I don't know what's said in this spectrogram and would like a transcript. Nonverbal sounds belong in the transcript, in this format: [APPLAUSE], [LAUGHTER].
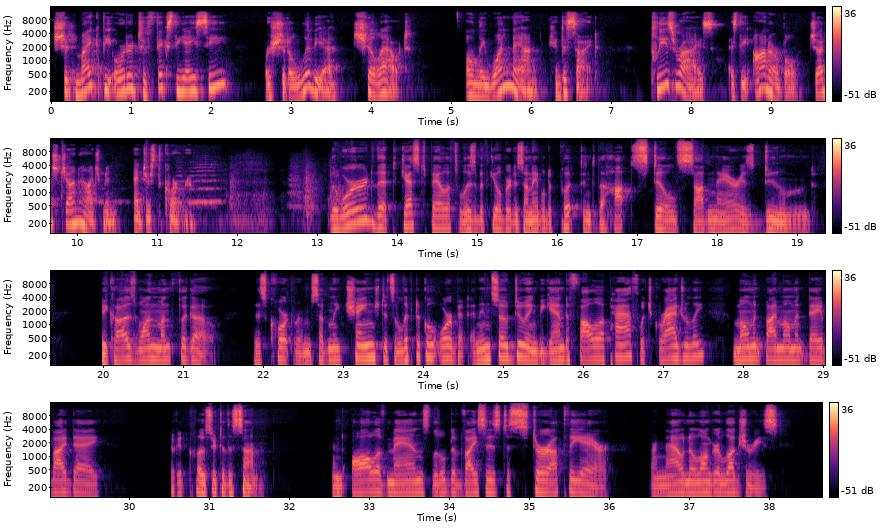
Should Mike be ordered to fix the AC, or should Olivia chill out? Only one man can decide. Please rise as the Honorable Judge John Hodgman enters the courtroom. The word that guest bailiff Elizabeth Gilbert is unable to put into the hot, still, sodden air is doomed. Because one month ago, this courtroom suddenly changed its elliptical orbit and in so doing began to follow a path which gradually, moment by moment, day by day, took it closer to the sun. And all of man's little devices to stir up the air are now no longer luxuries.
